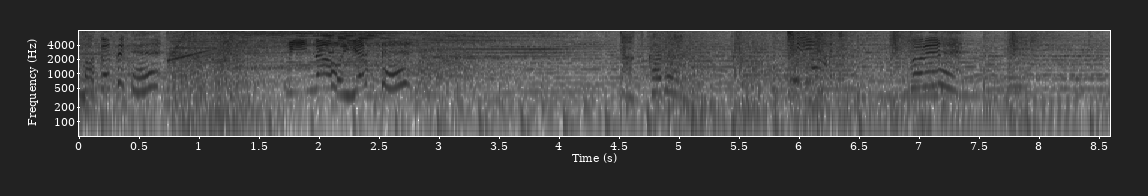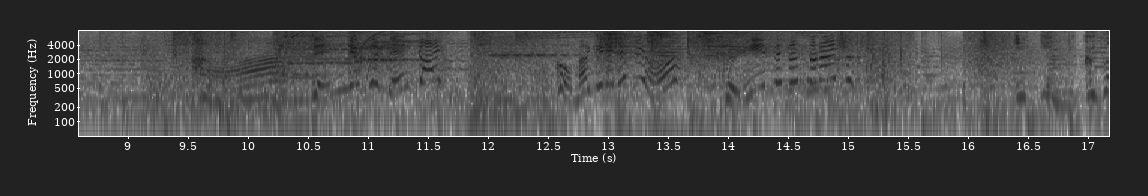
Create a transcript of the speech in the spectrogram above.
に任せてみんなを癒して。助かるてやそれはあ全力全開細切れですよプリンセスストライプ一気に行くぞ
